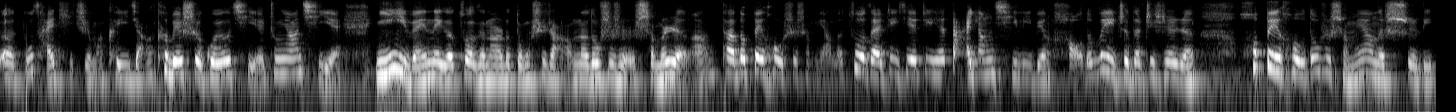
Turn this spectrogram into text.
呃独裁体制嘛，可以讲，特别是国有企业、中央企业，你以为那个坐在那儿的董事长那都是什么人啊？他的背后是什么样的？坐在这些这些大央企里边好的位置的这些人后背后都是什么样的势力？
